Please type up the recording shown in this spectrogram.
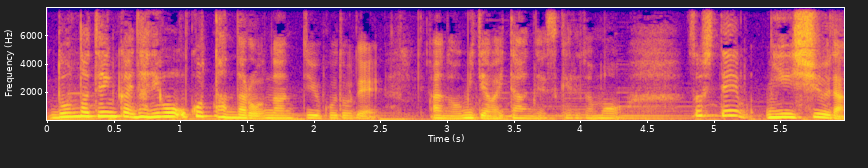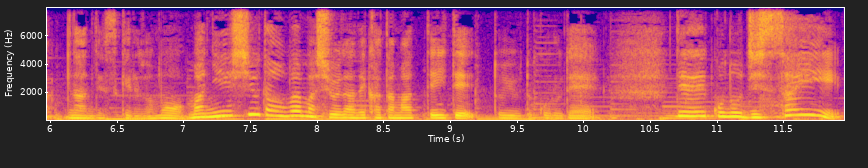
どんな展開何が起こったんだろうなんていうことであの見てはいたんですけれどもそして2位集団なんですけれども、まあ、2位集団はまあ集団で固まっていてというところででこの実際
